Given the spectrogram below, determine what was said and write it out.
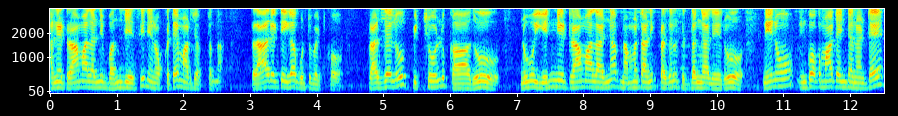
అనే డ్రామాలన్నీ బంద్ చేసి నేను ఒక్కటే మాట చెప్తున్నా. క్లారిటీగా గుర్తుపెట్టుకో. ప్రజలు పిచ్చోళ్ళు కాదు. నువ్వు ఎన్ని డ్రామాలు ఆడినా నమ్మటానికి ప్రజలు సిద్ధంగా లేరు. నేను ఇంకొక మాట ఏంటనంటే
